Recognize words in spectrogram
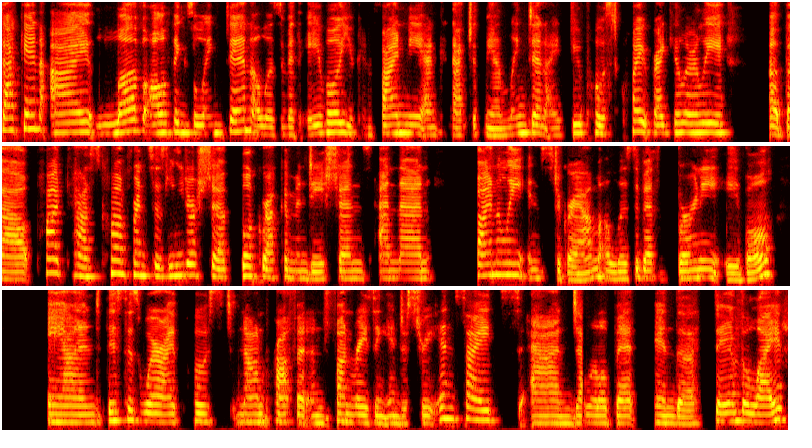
Second, I love all things LinkedIn, Elizabeth Abel. You can find me and connect with me on LinkedIn. I do post quite regularly about podcasts, conferences, leadership, book recommendations. And then finally, Instagram, Elizabeth Bernie Abel. And this is where I post nonprofit and fundraising industry insights and a little bit in the day of the life,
